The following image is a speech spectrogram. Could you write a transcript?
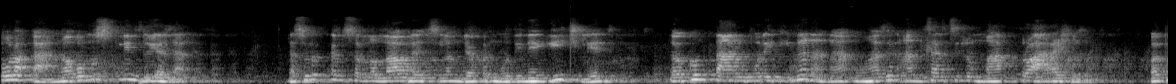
তোলাকা, নবমুসলিম দুই হাজার। রাসূল আকরাম সাল্লাল্লাহু আলাইহি সাল্লাম যখন মদিনায় গিয়েছিলেন, তখন তার উপরে ঈমান আনা মুহাজির আনসার ছিল মাত্র আড়াইশো জন। কত?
